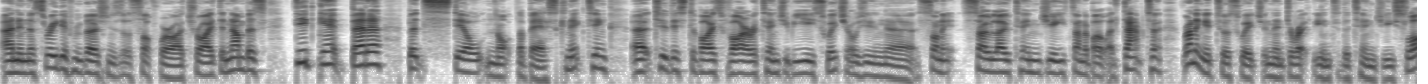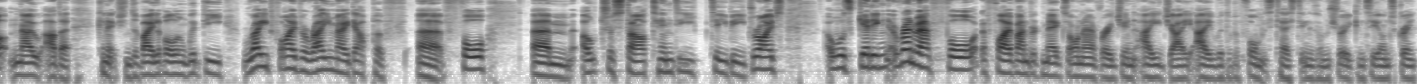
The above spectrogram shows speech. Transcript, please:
And in the three different versions of the software I tried, the numbers did get better, but still not the best. Connecting uh, to this device via a 10GBE switch, I was using a Sonnet Solo 10G Thunderbolt adapter, running it to a switch and then directly into the 10G slot. No other connections available. And with the RAID 5 array made up of uh, four um, UltraStar 10 TB drives, I was getting around about 4 to 500 megs on average in AJA with the performance testing, as I'm sure you can see on screen,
